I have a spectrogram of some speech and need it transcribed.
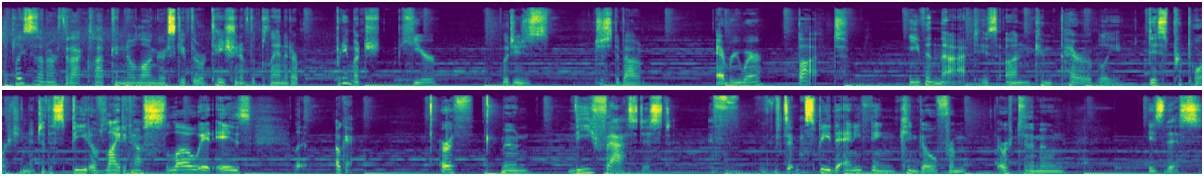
the places on Earth that clap can no longer escape the rotation of the planet are pretty much here, which is just about everywhere. But even that is uncomparably disproportionate to the speed of light and how slow it is. Okay, Earth, Moon, the fastest speed that anything can go from Earth to the Moon is this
